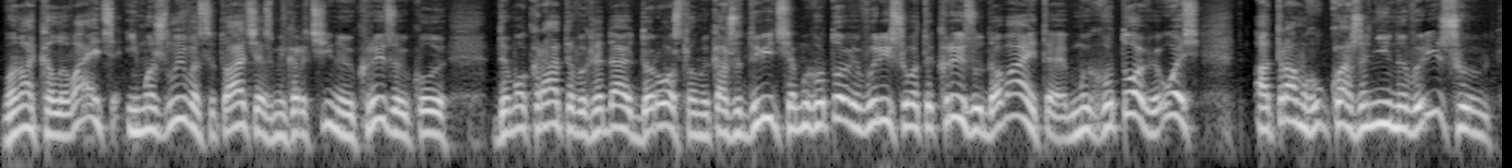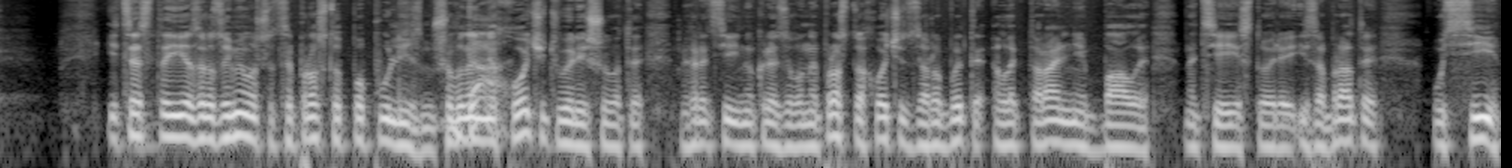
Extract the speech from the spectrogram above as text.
Вона коливається, і можлива ситуація з міграційною кризою, коли демократи виглядають дорослими, кажуть: дивіться, ми готові вирішувати кризу. Давайте, ми готові. Ось а Трамп каже: ні, не вирішують. І це стає зрозуміло, що це просто популізм, що вони да. не хочуть вирішувати міграційну кризу. Вони просто хочуть заробити електоральні бали на цій історії і забрати усі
